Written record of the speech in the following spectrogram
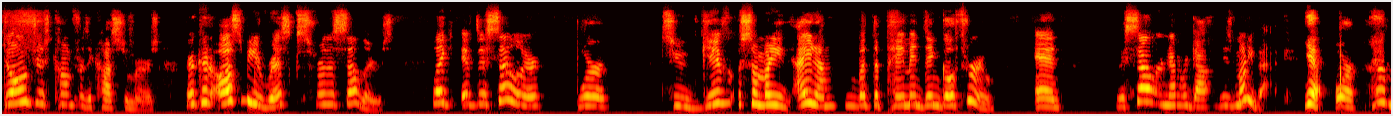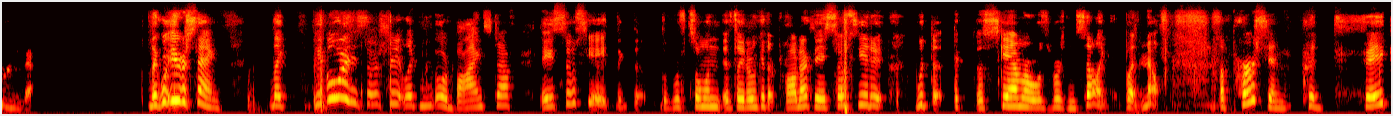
don't just come for the customers. There could also be risks for the sellers. Like if the seller were to give somebody an item, but the payment didn't go through, and the seller never got his money back. Yeah. Or her money back. Like what you were saying. Like people always associate like when people are buying stuff, they associate like the, with someone if they don't get their product, they associate it with the, the, the scammer or the person selling it. But no, the person could fake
